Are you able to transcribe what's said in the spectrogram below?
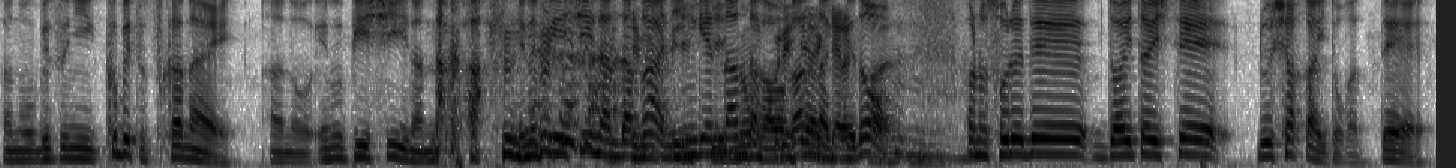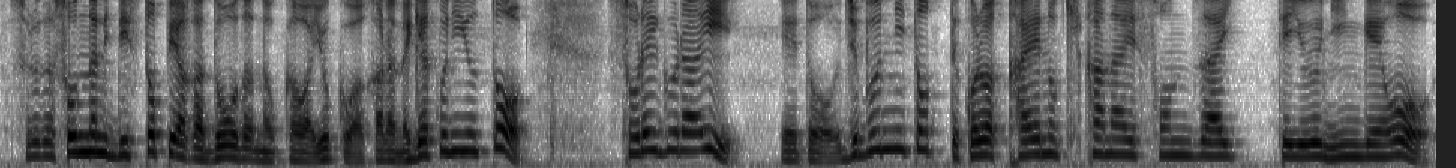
あの別に区別つかないあの NPC なんだか NPC なんだか人間なんだか分かんないけどあのそれで代替してる社会とかってそれがそんなにディストピアかどうなのかはよく分からない。逆に言うとそれぐらい、えーと、と自分にとってこれは替えの利かない存在っていう人間を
